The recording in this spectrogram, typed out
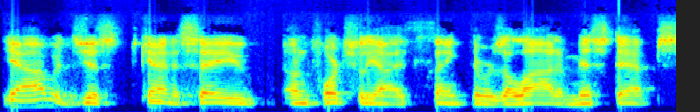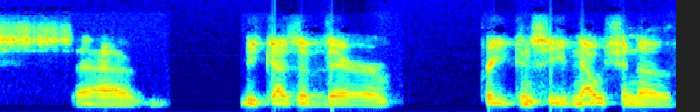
Yeah, I would just kind of say, unfortunately, I think there was a lot of missteps uh, because of their preconceived notion of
